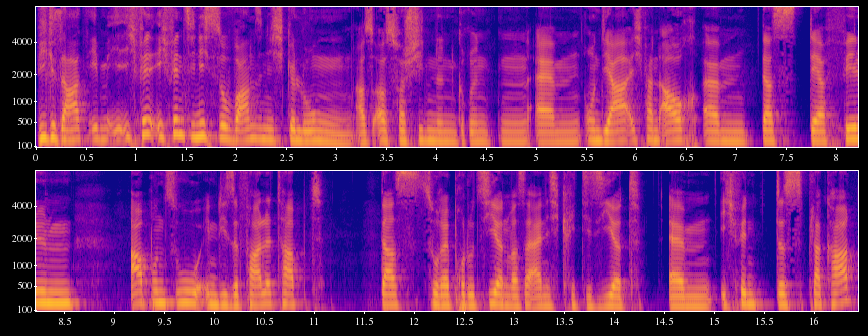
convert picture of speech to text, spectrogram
Wie gesagt, eben, ich finde ich find sie nicht so wahnsinnig gelungen, aus, aus verschiedenen Gründen. Ähm, und ja, ich fand auch, ähm, dass der Film ab und zu in diese Falle tappt, das zu reproduzieren, was er eigentlich kritisiert. Ähm, ich finde das Plakat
